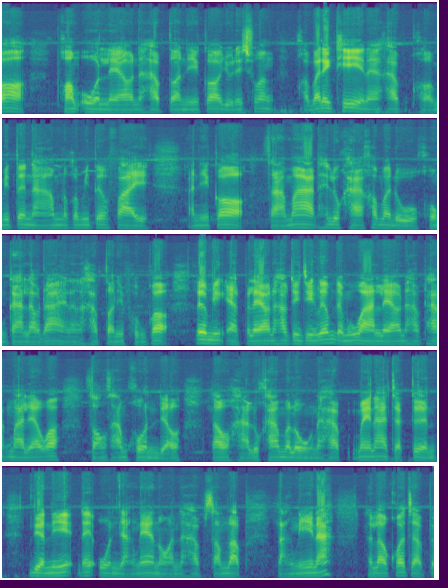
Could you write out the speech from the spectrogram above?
ก็ พร้อมโอนแล้วนะครับ ตอนนี้ก็อยู่ในช่วงขอบ้านเลขที่นะครับ ขอมิเตอร์น้ำแล้วก็มิเตอร์ไฟ อันนี้ก็สามารถให้ลูกค้าเข้ามาดูโครงการเราได้แล้วนะครับ ตอนนี้ผมก็เริ่มยิงแอดไปแล้วนะครับ จริง ๆ เริ่มแต่เมื่อวานแล้วนะครับทักมาแล้วก็2อสคน เดี๋ยวเราหาลูกค้ามาลงนะครับ ไม่น่าจะเกินเดือนนี้ได้โอนอย่างแน่นอนนะครับสำหรับหลังนี้นะแล้วเราก็จะไป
